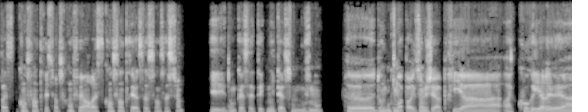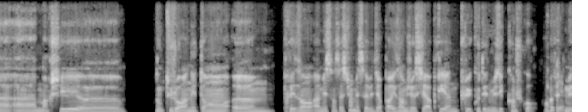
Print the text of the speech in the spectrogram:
reste concentré sur ce qu'on fait, on reste concentré à sa sensation et donc à sa technique, à son mouvement. Euh, donc moi, par exemple, j'ai appris à, à, courir et à, à marcher euh, donc toujours en étant euh, présent à mes sensations, mais ça veut dire par exemple j'ai aussi appris à ne plus écouter de musique quand je cours. En fait, mes,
